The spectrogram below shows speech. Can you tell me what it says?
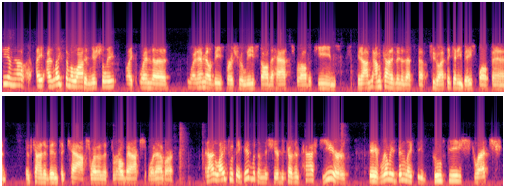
see them now, I, I like them a lot initially. Like when the when MLB first released all the hats for all the teams. You know, I'm, I'm kind of into that stuff too. I think any baseball fan is kind of into caps, whether they're throwbacks or whatever. And I liked what they did with them this year because in past years, they've really been like these goofy, stretch,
